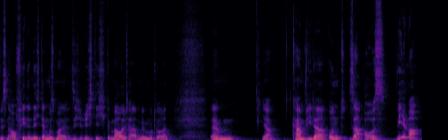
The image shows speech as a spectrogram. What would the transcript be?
Wissen auch viele nicht. Der muss mal sich richtig gemault haben mit dem Motorrad. Ähm, ja, kam wieder und sah aus wie immer.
